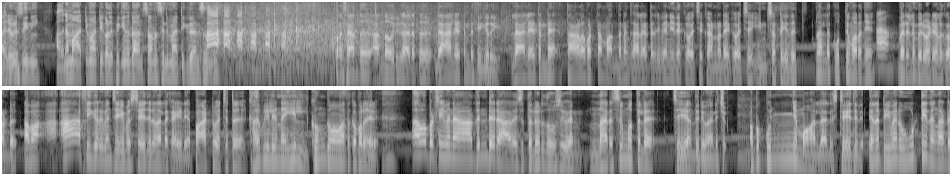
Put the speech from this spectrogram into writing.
അതിലൊരു സിനി. അതിനെ മാറ്റി മാറ്റി കളിപ്പിക്കുന്ന ഡാൻസാണ് സിനിമാറ്റിക് ഡാൻസ് പ്രശാന്ത് അന്ന് ഒരു കാലത്ത് ലാലേട്ടന്റെ ഫിഗർ ചെയ്യും. ലാലേട്ടന്റെ താളവട്ടം വന്ദനം കാലഘട്ടം ഇവൻ ഇതൊക്കെ വെച്ച് കണ്ണടയൊക്കെ വെച്ച് ഇൻസർട്ട് ചെയ്ത് നല്ല കുത്തിമറിഞ്ഞ് വരലും പരിപാടികളൊക്കെ ഉണ്ട്. അപ്പൊ ആ- ഫിഗർ ഇവൻ ചെയ്യുമ്പോൾ സ്റ്റേജിൽ നല്ല കൈഡിയ. പാട്ട് വെച്ചിട്ട് കവിളിണയിൽ കുങ്കുമം എന്നൊക്കെ പറഞ്ഞു അപ്പൊ പക്ഷെ ഇവൻ അതിന്റെ ഒരു ആവേശത്തിൽ ഒരു ദിവസം ഇവൻ നരസിംഹത്തിൽ ചെയ്യാൻ തീരുമാനിച്ചു. അപ്പൊ കുഞ്ഞു മോഹൻലാൽ സ്റ്റേജിൽ എന്നിട്ട് ഇവൻ ഊട്ടി നിങ്ങാണ്ട്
